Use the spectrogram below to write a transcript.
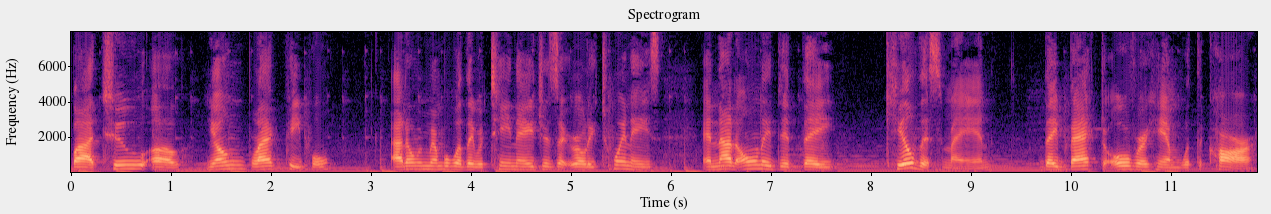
by two uh, young black people I don't remember whether they were teenagers or early 20s. And not only did they kill this man, they backed over him with the car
